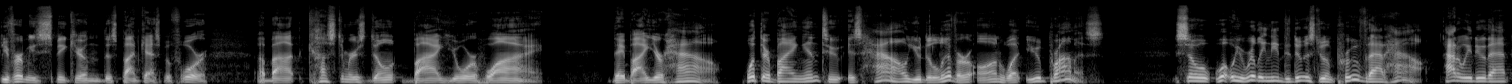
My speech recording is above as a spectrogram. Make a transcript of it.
You've heard me speak here on this podcast before about customers don't buy your why, they buy your how. What they're buying into is how you deliver on what you promise. So, what we really need to do is to improve that how. How do we do that?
